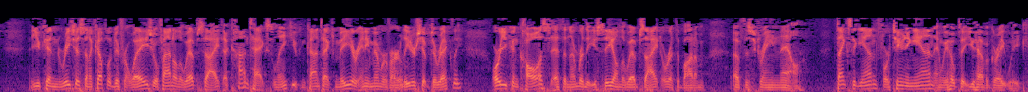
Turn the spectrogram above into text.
You can reach us in a couple of different ways. You'll find on the website a contacts link. You can contact me or any member of our leadership directly, or you can call us at the number that you see on the website or at the bottom of the screen now. Thanks again for tuning in, and we hope that you have a great week.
